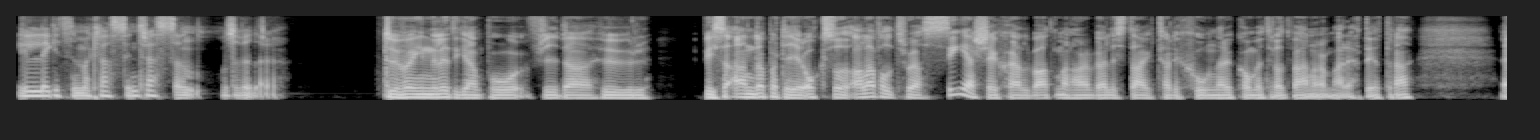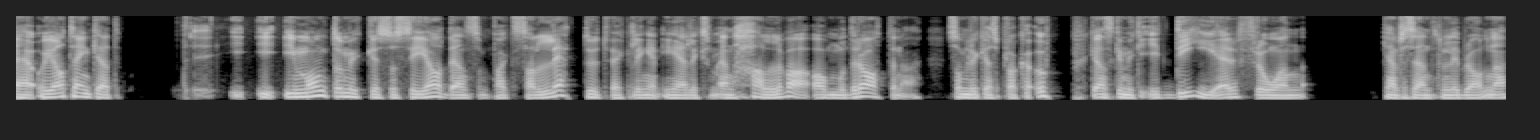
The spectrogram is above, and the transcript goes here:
illegitima klassintressen och så vidare. Du var inne lite grann på, Frida, hur vissa andra partier också, i alla fall tror jag, ser sig själva att man har en väldigt stark tradition när det kommer till att värna de här rättigheterna. Eh, och jag tänker att i, i mångt och mycket så ser jag den som faktiskt har lett utvecklingen är liksom en halva av Moderaterna som lyckas plocka upp ganska mycket idéer från kanske Centern och Liberalerna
